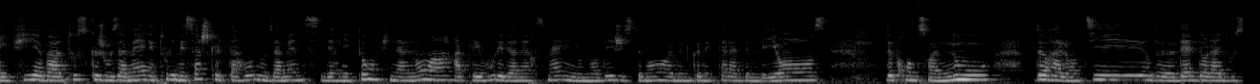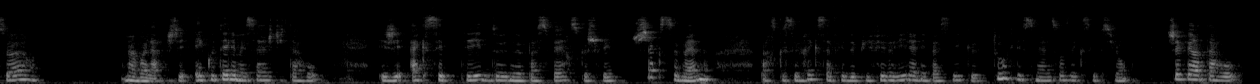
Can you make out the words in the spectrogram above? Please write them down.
Et puis, euh, ben, tout ce que je vous amène et tous les messages que le tarot nous amène ces derniers temps, finalement, hein, rappelez-vous, les dernières semaines, il nous demandait justement euh, de nous connecter à la bienveillance, de prendre soin de nous, de ralentir, d'être dans la douceur. Ben voilà, j'ai écouté les messages du tarot et j'ai accepté de ne pas se faire ce que je fais chaque semaine, parce que c'est vrai que ça fait depuis février l'année passée que toutes les semaines, sans exception, j'ai fait un tarot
